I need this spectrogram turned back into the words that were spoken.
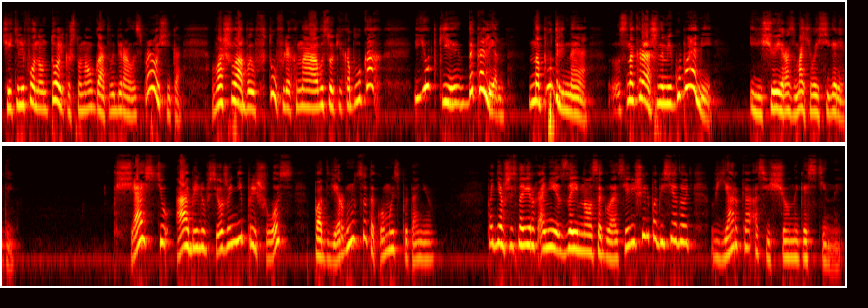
чей телефон он только что наугад выбирал из справочника, вошла бы в туфлях на высоких каблуках, юбки до колен, напудренная, с накрашенными губами и еще и размахивая сигаретой. К счастью, Абелю все же не пришлось подвергнуться такому испытанию. Поднявшись наверх, они взаимного согласия решили побеседовать в ярко освещенной гостиной.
